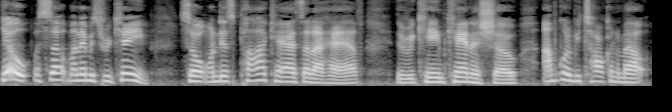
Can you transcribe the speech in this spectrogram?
Yo, what's up? My name is Rakeem. So on this podcast that I have, the Rakeem Cannon Show, I'm going to be talking about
